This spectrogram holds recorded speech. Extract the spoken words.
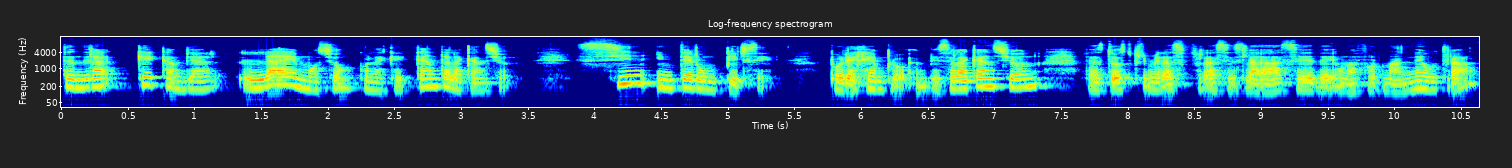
tendrá que cambiar la emoción con la que canta la canción, sin interrumpirse. Por ejemplo, empieza la canción, las dos primeras frases la hace de una forma neutra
